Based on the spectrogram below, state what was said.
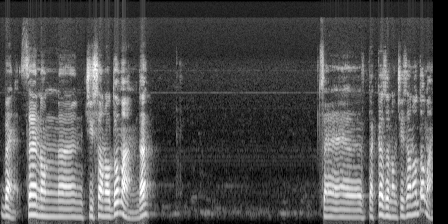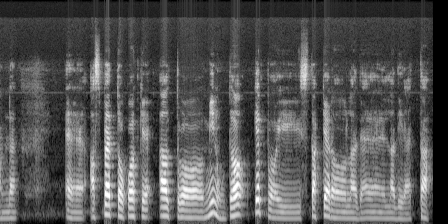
Bene, se non eh, ci sono domande, se per caso non ci sono domande, eh, aspetto qualche altro minuto che poi staccherò la, la diretta.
